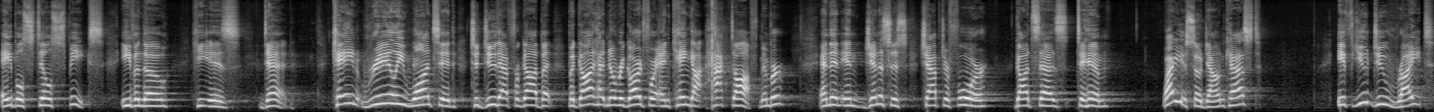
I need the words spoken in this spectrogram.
Abel still speaks, even though he is dead. Cain really wanted to do that for God, but, but God had no regard for it, and Cain got hacked off. Remember? And then in Genesis chapter 4, God says to him, Why are you so downcast? If you do right,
